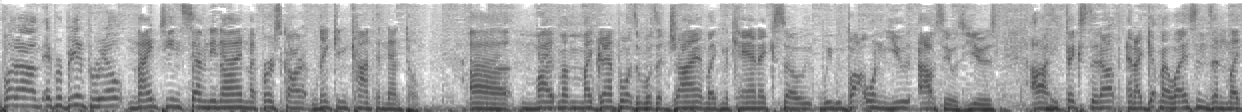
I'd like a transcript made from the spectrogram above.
but um, if we're being for real, 1979, my first car, Lincoln Continental. Uh, my, my my grandpa was was a giant like mechanic, so we bought one. Used, obviously, it was used. Uh, he fixed it up, and I get my license, and like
